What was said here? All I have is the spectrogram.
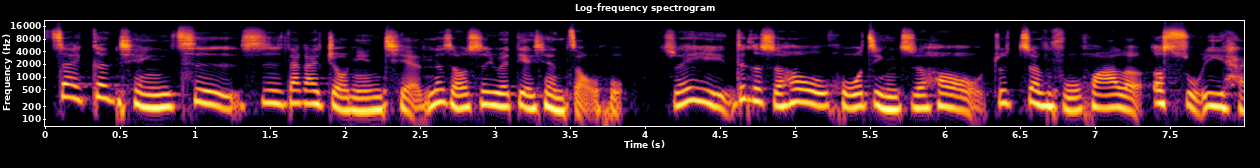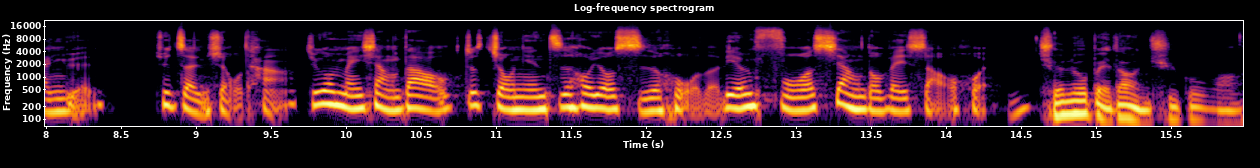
再更前一次是大概九年前，那时候是因为电线走火，所以那个时候火警之后，就政府花了二十五亿韩元去整修它，结果没想到就九年之后又失火了，连佛像都被烧毁。全罗北道你去过吗？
